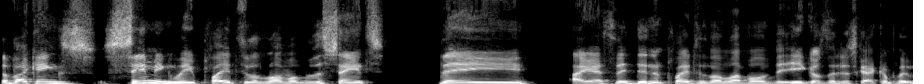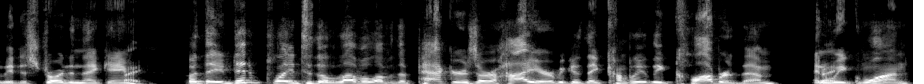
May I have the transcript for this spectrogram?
The Vikings seemingly played to the level of the Saints. They, I guess, they didn't play to the level of the Eagles. They just got completely destroyed in that game. Right. But they did play to the level of the Packers or higher because they completely clobbered them in Right. week one.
